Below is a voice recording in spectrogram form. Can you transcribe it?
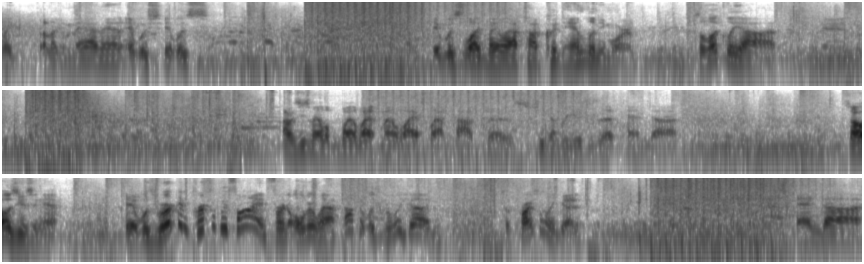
like like a madman. It was it was it was like my laptop couldn't handle anymore. So luckily, uh, I was using my my, my wife's laptop because she never uses it, and uh, so I was using it. It was working perfectly fine for an older laptop. It was really good, surprisingly good. And uh,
